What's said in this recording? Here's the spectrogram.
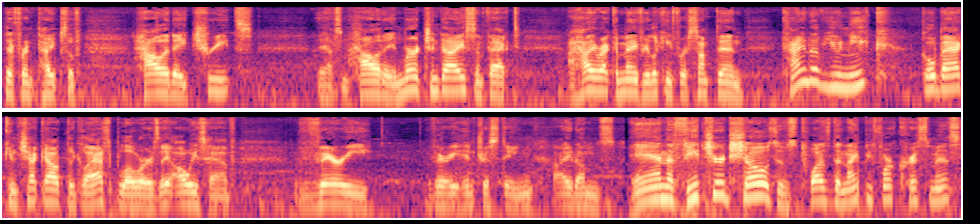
different types of holiday treats. They have some holiday merchandise. In fact, I highly recommend if you're looking for something kind of unique, go back and check out the glass blowers. They always have very very interesting items. And the featured shows is Twas the Night Before Christmas,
